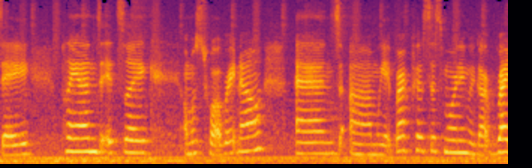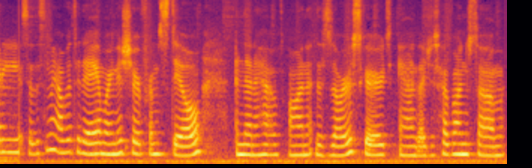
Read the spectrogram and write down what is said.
day planned. It's like almost 12 right now and um, we ate breakfast this morning. We got ready. So this is my outfit today. I'm wearing this shirt from Still and then I have on this Zara skirt and I just have on some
